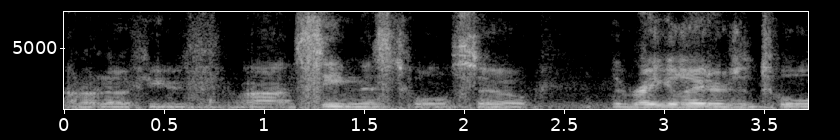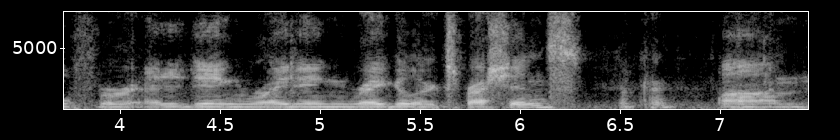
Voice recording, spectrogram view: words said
I don't know if you've uh, seen this tool. So the regulator is a tool for editing, writing regular expressions. Okay. Um,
